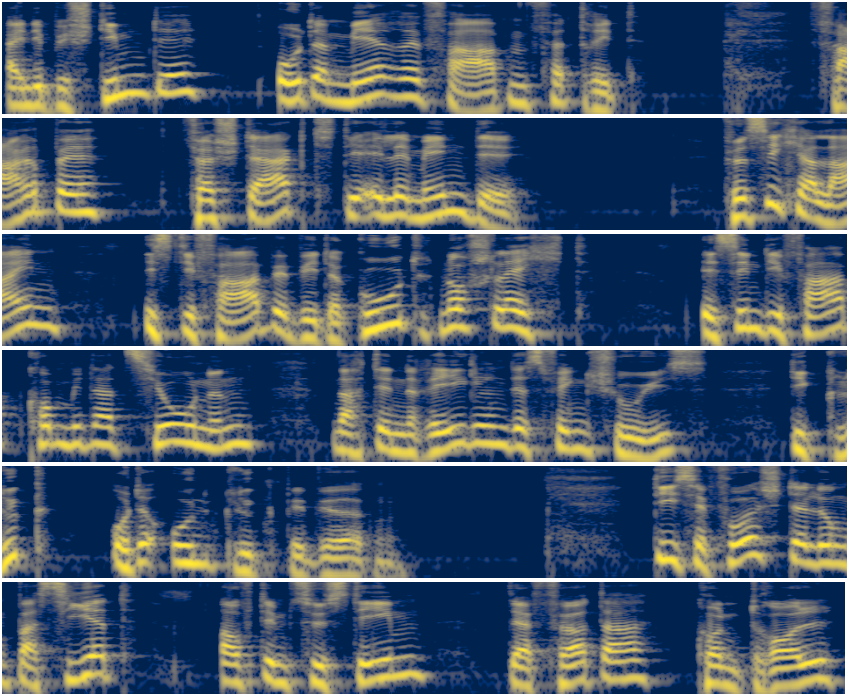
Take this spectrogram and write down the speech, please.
eine bestimmte oder mehrere Farben vertritt. Farbe verstärkt die Elemente. Für sich allein ist die Farbe weder gut noch schlecht. Es sind die Farbkombinationen nach den Regeln des Feng Shuis, die Glück oder Unglück bewirken. Diese Vorstellung basiert auf dem System der Förder-, Kontroll-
